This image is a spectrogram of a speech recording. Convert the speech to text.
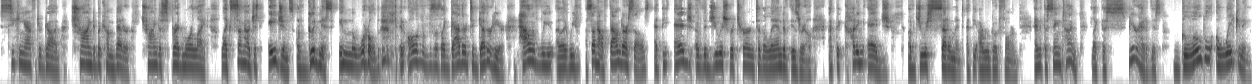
seeking after God, trying to become better, trying to spread more light, like somehow just agents of goodness in the world. And all of us is like gathered together here. How have we, like, we've somehow found ourselves at the edge of the Jewish return to the land of Israel, at the cutting edge of Jewish settlement at the Arugot farm. And at the same time, like the spearhead of this global awakening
